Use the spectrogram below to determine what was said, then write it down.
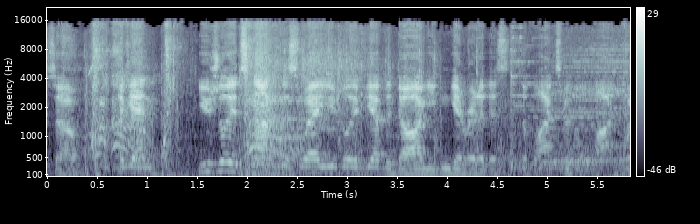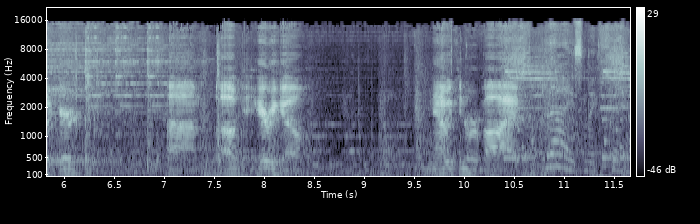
So, again, usually it's not this way. Usually if you have the dog, you can get rid of this the blacksmith a lot quicker. Um, okay, here we go. Now we can revive, Rise, my friend.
